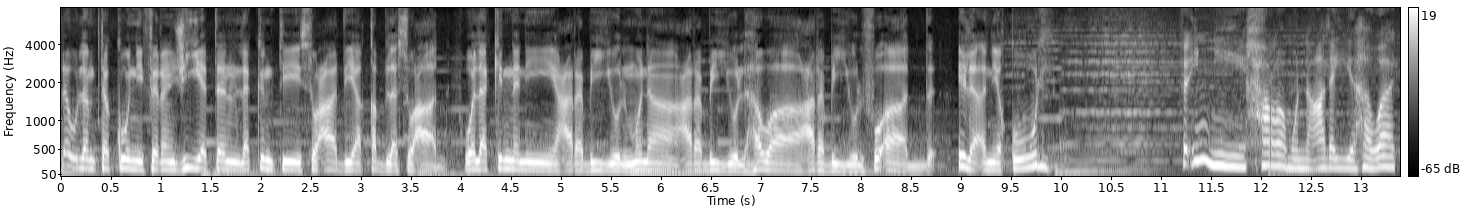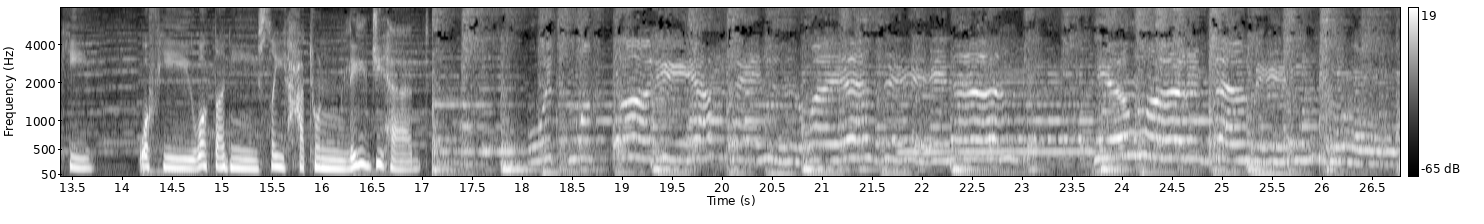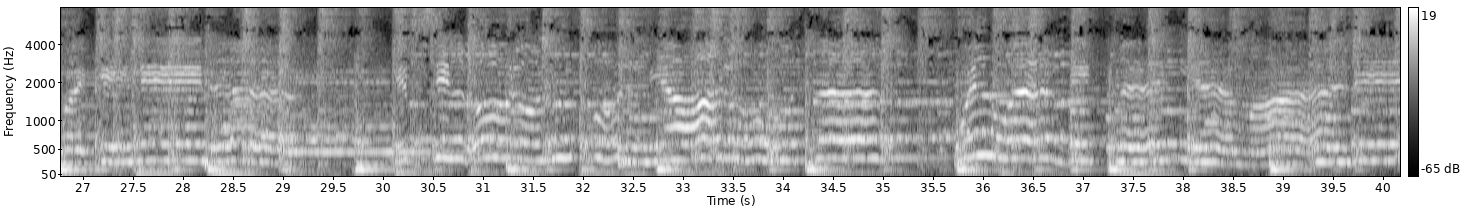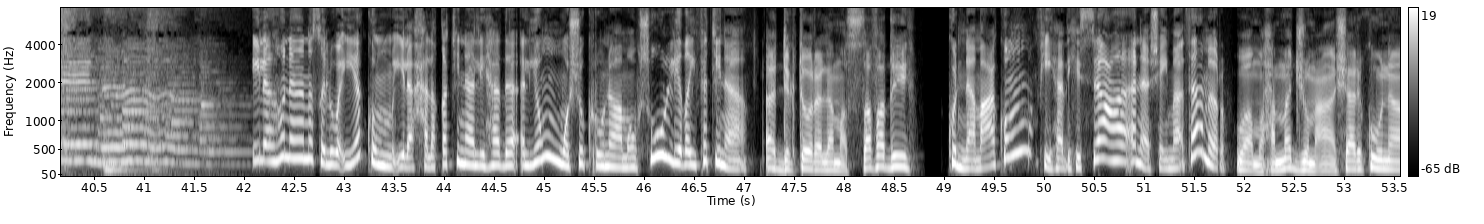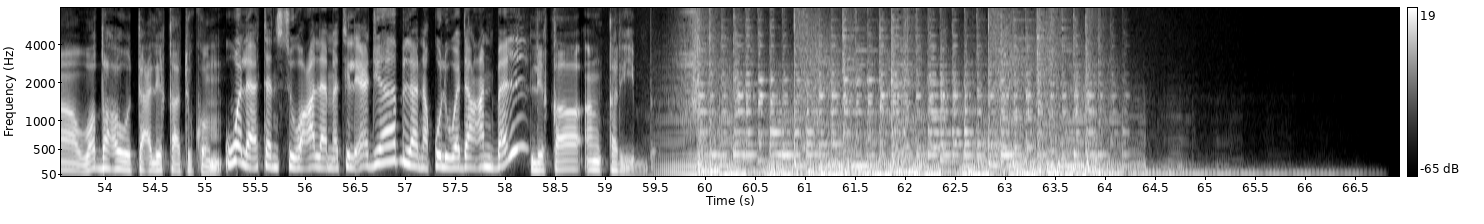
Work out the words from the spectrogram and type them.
لو لم تكوني فرنجية لكنت سعادية قبل سعاد ولكنني عربي المنى عربي الهوى عربي الفؤاد. إلى أن يقول فإني حرام علي هواك وفي وطني صيحة للجهاد. نصل وإياكم إلى حلقتنا لهذا اليوم وشكرنا موصول لضيفتنا. الدكتوره لما الصفدي. كنا معكم في هذه الساعة أنا شيماء ثامر. ومحمد جمعة شاركونا وضعوا تعليقاتكم. ولا تنسوا علامة الإعجاب لا نقول وداعا بل لقاء قريب.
